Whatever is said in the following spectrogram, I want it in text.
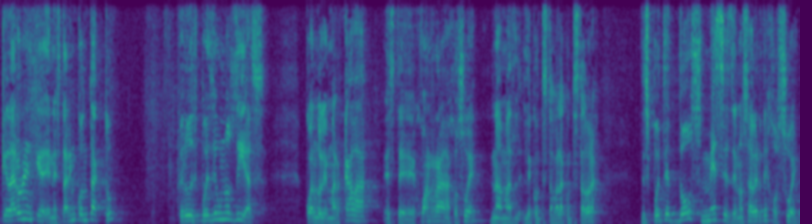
Quedaron en, que, estar en contacto, pero después de unos días, cuando le marcaba este Juanra a Josué, nada más le contestaba la contestadora. Después de dos meses de no saber de Josué,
